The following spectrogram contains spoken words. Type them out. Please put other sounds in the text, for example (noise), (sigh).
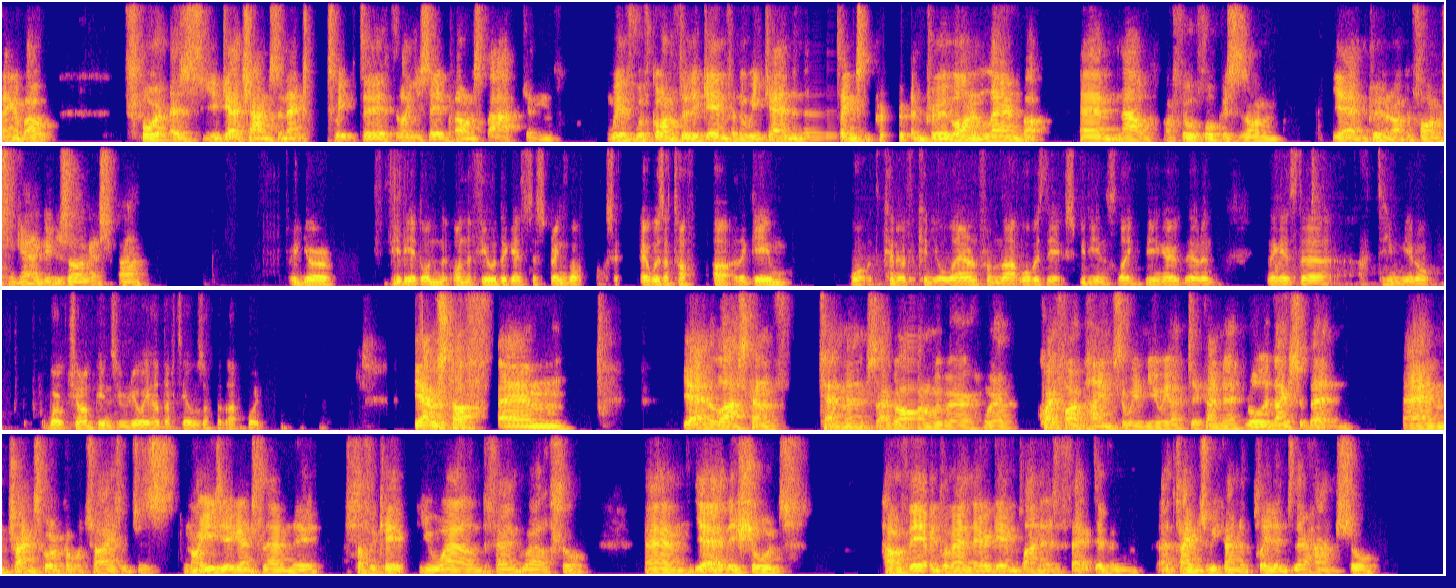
thing about sport is you get a chance the next week to, to like you say, bounce back. And we've we've gone through the game from the weekend and the things to pr- improve on and learn. But um, now our full focus is on yeah improving our performance and getting a good result against Japan. For your period on on the field against the Springboks, it was a tough part of the game. What kind of can you learn from that? What was the experience like being out there and against a, a team, you know, world champions who really had their tails up at that point? Yeah, it was tough. Um, yeah, the last kind of ten minutes I got on, we were we were quite far behind, so we knew we had to kind of roll the dice a bit and um, try and score a couple of tries, which is not easy against them. They suffocate you well and defend well. So, um, yeah, they showed how if they implement their game plan, it is effective. And at times we kind of played into their hands. So,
